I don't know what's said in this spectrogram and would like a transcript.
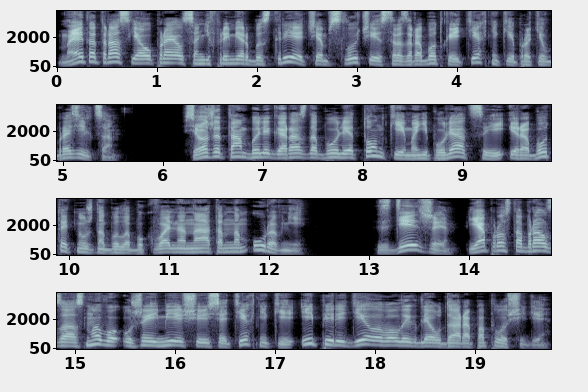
На этот раз я управился не в пример быстрее, чем в случае с разработкой техники против бразильца. Все же там были гораздо более тонкие манипуляции, и работать нужно было буквально на атомном уровне. Здесь же я просто брал за основу уже имеющиеся техники и переделывал их для удара по площади.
